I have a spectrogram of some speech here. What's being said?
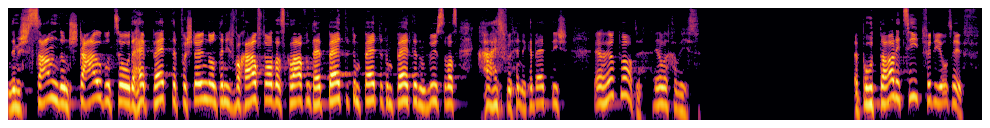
Und dem ist Sand und Staub und so. Der hat bettet, verstehen Und dann ist er verkauft worden als Sklave und der hat bettet und bettet und bettet und wisst was? Keins von diesen Gebeten ist erhört worden, ehrlicherweise. Eine brutale Zeit für Josef.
